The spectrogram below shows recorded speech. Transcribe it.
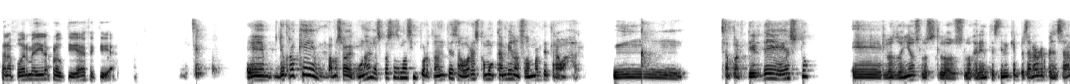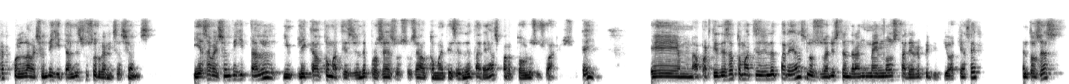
para poder medir la productividad y efectividad? Eh, yo creo que, vamos a ver, una de las cosas más importantes ahora es cómo cambian las formas de trabajar. Mm, a partir de esto, eh, los dueños, los, los, los, gerentes tienen que empezar a repensar cuál es la versión digital de sus organizaciones. Y esa versión digital implica automatización de procesos, o sea, automatización de tareas para todos los usuarios. ¿okay? Eh, a partir de esa automatización de tareas, los usuarios tendrán menos tarea repetitiva que hacer. Entonces,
